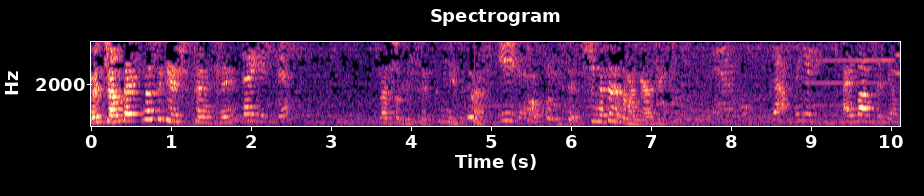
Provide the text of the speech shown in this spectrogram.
Ve Canberk nasıl geçti temizliği? Güzel geçti. Nasıl hissettin? İyiydi değil mi? İyiydi. Aklım gitti. Sünnete ne zaman geleceksin? Ee, bu hafta geleyim. Ay bu hafta diyorum.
